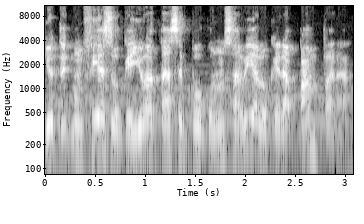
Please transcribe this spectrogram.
Yo te confieso que yo hasta hace poco no sabía lo que era pámpara.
